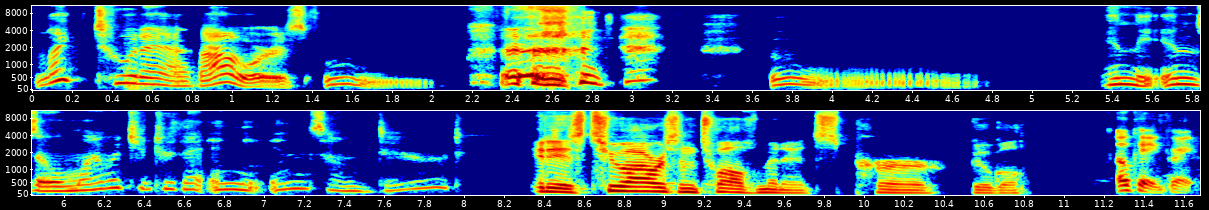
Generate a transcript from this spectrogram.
like two and a half hours. Ooh. Ooh, in the end zone. Why would you do that in the end zone, dude? It is two hours and 12 minutes per Google. Okay, great.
